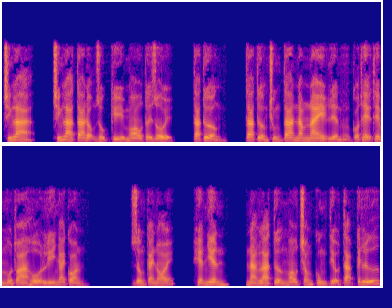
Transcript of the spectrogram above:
Chính là, chính là ta động dục kỳ mau tới rồi, ta tưởng, ta tưởng chúng ta năm nay liền có thể thêm một toa hồ ly nhãi con. Giống cái nói, hiển nhiên, nàng là tưởng mau chóng cùng tiểu tạp kết lữ.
